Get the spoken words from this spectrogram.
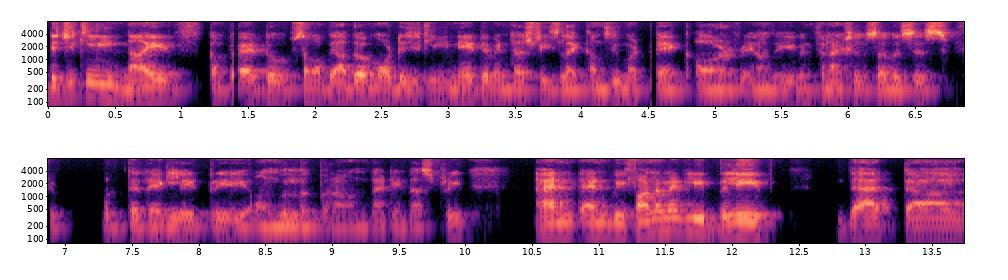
digitally naive compared to some of the other more digitally native industries like consumer tech or even financial services, if you put the regulatory envelope around that industry. And we fundamentally believe that uh,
